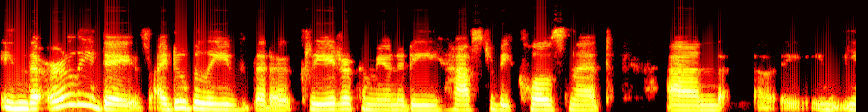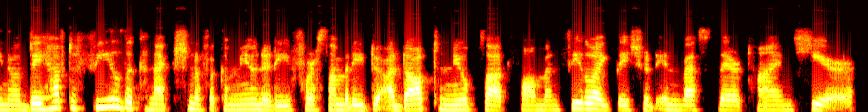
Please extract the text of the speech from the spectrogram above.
in the early days, I do believe that a creator community has to be close knit and uh, you know they have to feel the connection of a community for somebody to adopt a new platform and feel like they should invest their time here.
